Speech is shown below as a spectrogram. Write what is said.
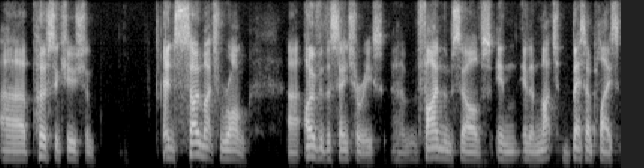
uh, persecution and so much wrong uh, over the centuries um, find themselves in, in a much better place,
